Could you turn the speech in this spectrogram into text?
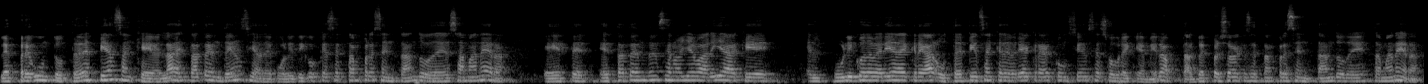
Les pregunto, ¿ustedes piensan que, ¿verdad? Esta tendencia de políticos que se están presentando de esa manera, este, esta tendencia no llevaría a que el público debería de crear, ustedes piensan que debería crear conciencia sobre que, mira, tal vez personas que se están presentando de esta manera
